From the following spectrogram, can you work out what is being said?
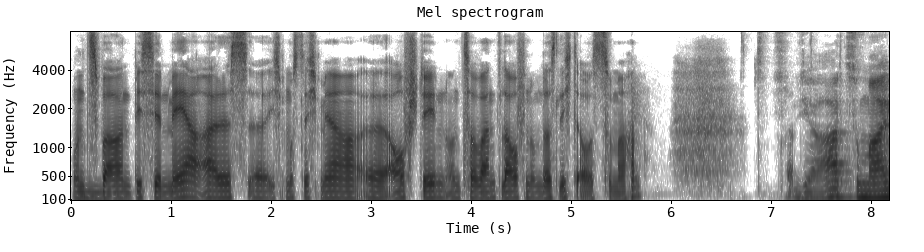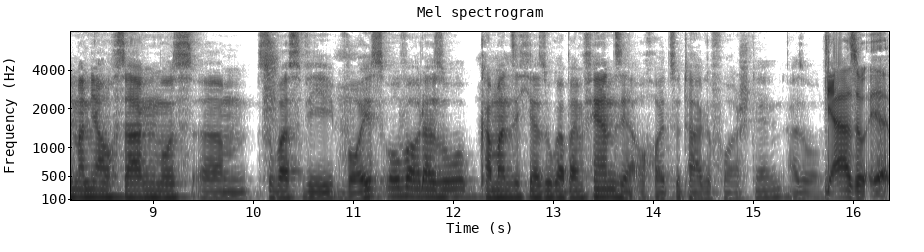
Und mhm. zwar ein bisschen mehr als, äh, ich muss nicht mehr äh, aufstehen und zur Wand laufen, um das Licht auszumachen. Ja, zumal man ja auch sagen muss, ähm, sowas wie Voice-Over oder so kann man sich ja sogar beim Fernseher auch heutzutage vorstellen. Also ja, also äh,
